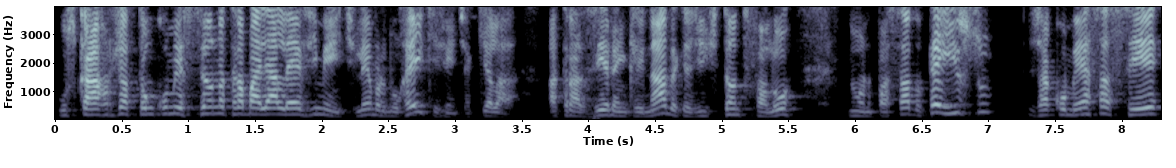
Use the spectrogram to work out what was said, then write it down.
os carros já estão começando a trabalhar levemente. Lembra do reiki, gente? Aquela a traseira inclinada que a gente tanto falou no ano passado? Até isso já começa a ser,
